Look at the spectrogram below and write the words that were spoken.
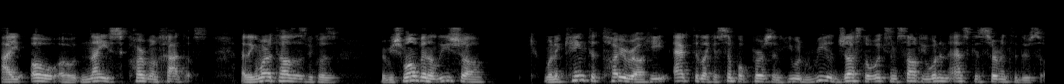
I owe a nice korban chatos. And the Gemara tells us because Rabbi Shmuel ben Elisha, when it came to Torah, he acted like a simple person. He would readjust the wicks himself. He wouldn't ask his servant to do so.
